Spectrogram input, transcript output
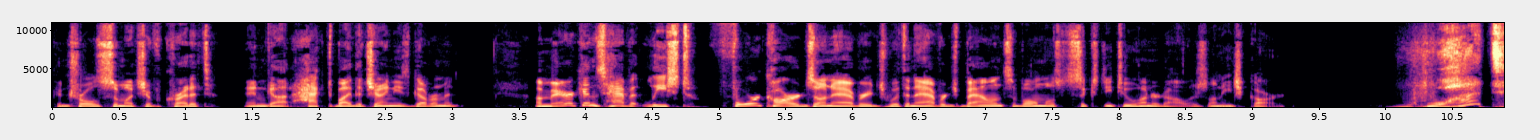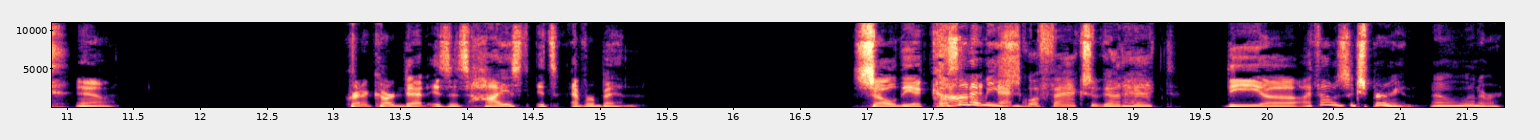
controls so much of credit and got hacked by the Chinese government. Americans have at least four cards on average with an average balance of almost $6,200 on each card. What? Yeah. Credit card debt is as highest it's ever been. So the Wasn't it Equifax who got hacked? The uh, I thought it was Experian. Oh, whatever.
